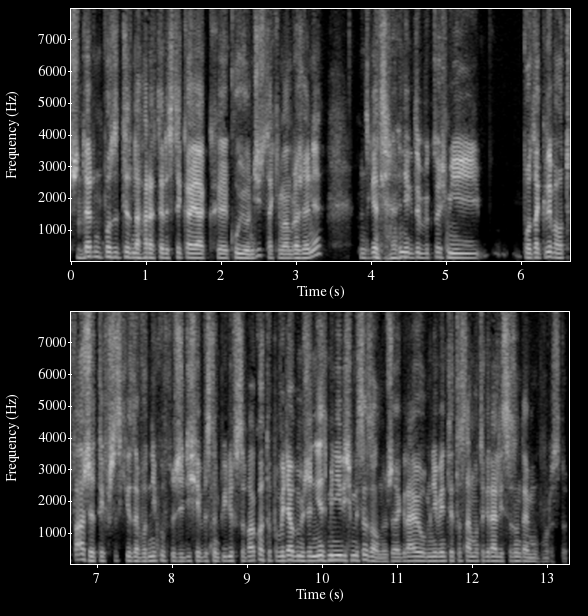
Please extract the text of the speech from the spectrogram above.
Stern mhm. pozytywna charakterystyka jak Kujundżicz, takie mam wrażenie, więc generalnie gdyby ktoś mi pozakrywał twarzy tych wszystkich zawodników, którzy dzisiaj wystąpili w Suwałku, to powiedziałbym, że nie zmieniliśmy sezonu, że grają mniej więcej to samo, co grali sezon temu po prostu.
